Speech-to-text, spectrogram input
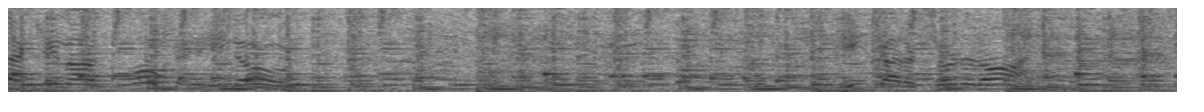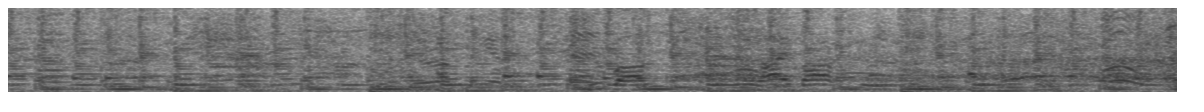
that came out smoking. He knows. He's got to turn it on. You're up against two box, tie boxes.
